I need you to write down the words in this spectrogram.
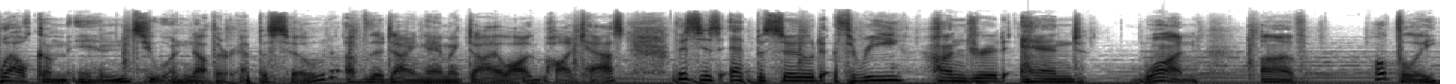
welcome in to another episode of the Dynamic Dialogue Podcast. This is episode 301 of hopefully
